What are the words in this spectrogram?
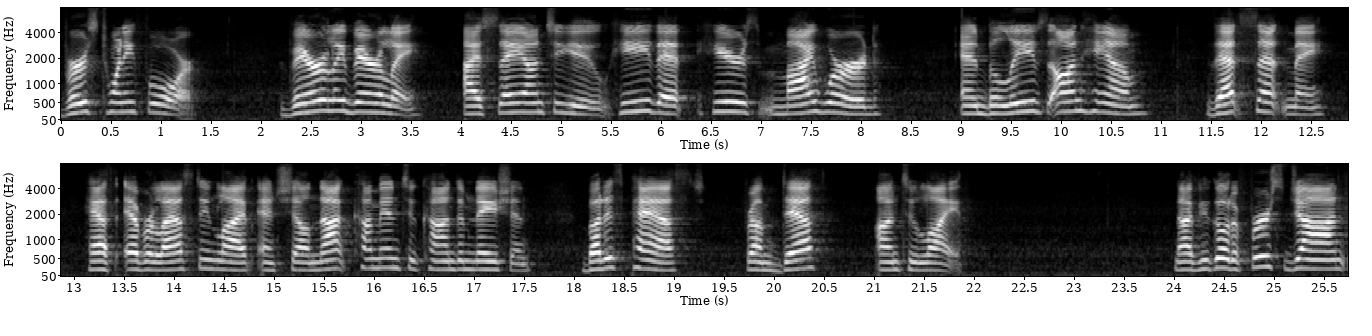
Verse 24 Verily, verily, I say unto you, he that hears my word and believes on him that sent me hath everlasting life and shall not come into condemnation, but is passed from death unto life. Now if you go to 1 John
